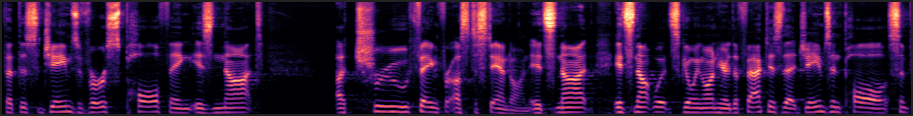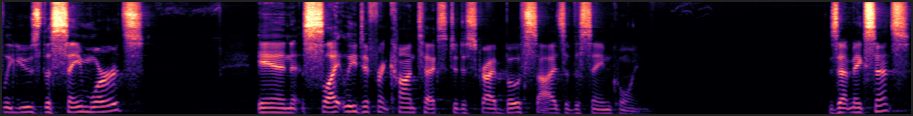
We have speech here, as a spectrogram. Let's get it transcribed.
that this James verse Paul thing is not a true thing for us to stand on. It's not, it's not what's going on here. The fact is that James and Paul simply use the same words in slightly different contexts to describe both sides of the same coin. Does that make sense?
